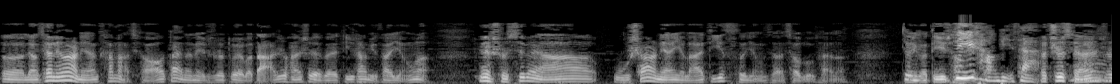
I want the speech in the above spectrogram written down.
呃，两千零二年坎马乔带的那支队吧，打日韩世界杯第一场比赛赢了，那是西班牙五十二年以来第一次赢下小组赛的就那个第一场第一场比赛他之前是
